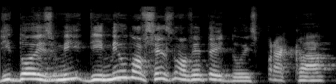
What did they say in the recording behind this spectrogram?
De, 2000, de 1992 para cá,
